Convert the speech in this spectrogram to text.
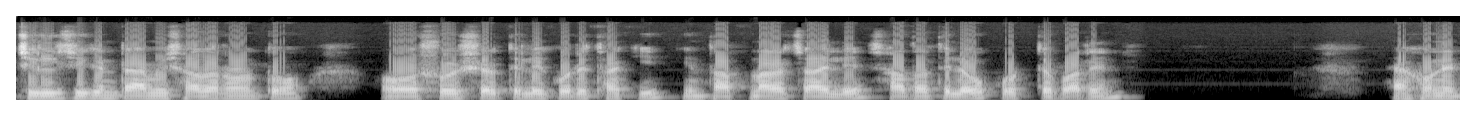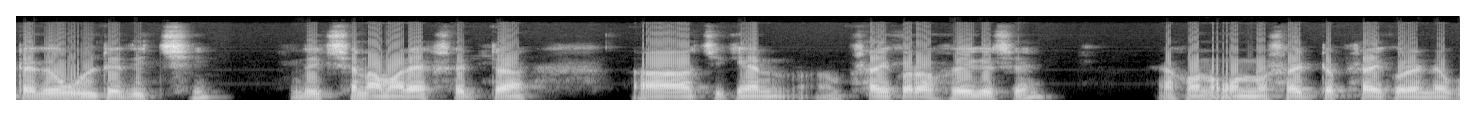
চিলি চিকেনটা আমি সাধারণত সরিষার তেলে করে থাকি, কিন্তু আপনারা চাইলে সাদা তেলেও করতে পারেন। এখন এটাকে উল্টে দিচ্ছি। দেখছেন আমার এক সাইডটা চিকেন ফ্রাই করা হয়ে গেছে। এখন অন্য সাইডটা ফ্রাই করে নেব।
